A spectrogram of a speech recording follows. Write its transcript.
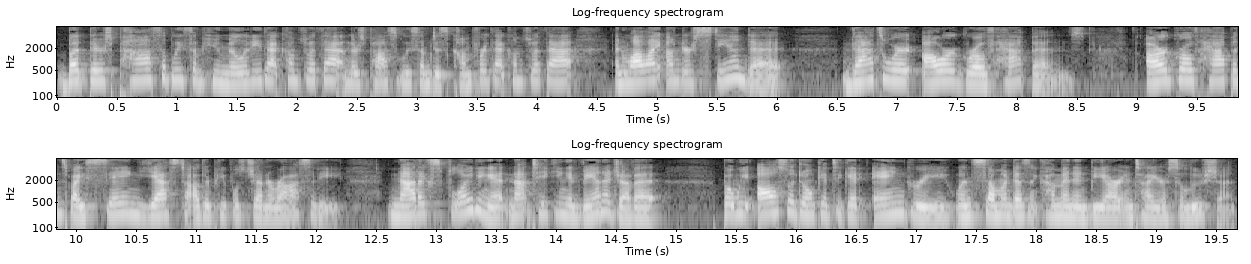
But there's possibly some humility that comes with that, and there's possibly some discomfort that comes with that. And while I understand it, that's where our growth happens. Our growth happens by saying yes to other people's generosity, not exploiting it, not taking advantage of it. But we also don't get to get angry when someone doesn't come in and be our entire solution.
